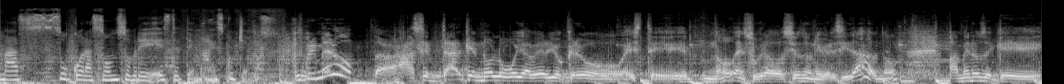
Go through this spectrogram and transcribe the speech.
más su corazón sobre este tema. Escuchemos. Pues primero aceptar que no lo voy a ver, yo creo, este, no, en su graduación de universidad, ¿no? A menos de que,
